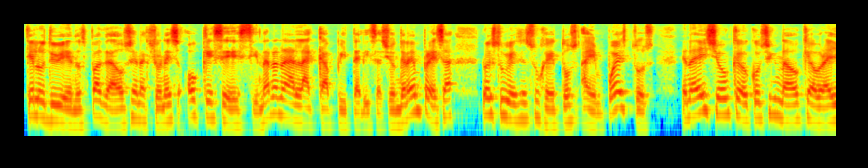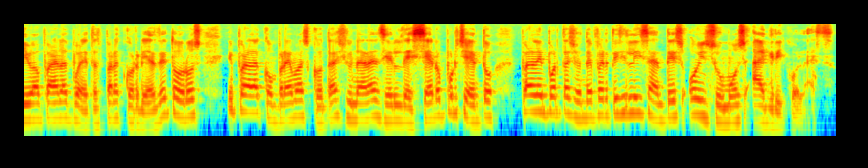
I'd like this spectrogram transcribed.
que los dividendos pagados en acciones o que se destinaran a la capitalización de la empresa no estuviesen sujetos a impuestos. En adición, quedó consignado que habrá IVA para las boletas para corridas de toros y para la compra de mascotas y un arancel de 0% para la importación de fertilizantes o insumos agrícolas.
